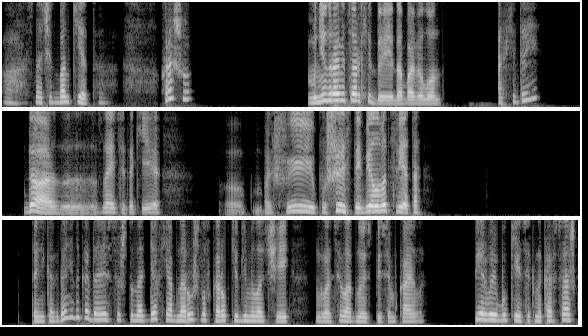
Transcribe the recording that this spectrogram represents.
А, значит, банкет. Хорошо. «Мне нравятся орхидеи», — добавил он. «Орхидеи?» «Да, э, знаете, такие э, большие, пушистые, белого цвета». «Ты никогда не догадаешься, что на днях я обнаружила в коробке для мелочей», — гласил одно из писем Кайлы. «Первый букетик на корсаж,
